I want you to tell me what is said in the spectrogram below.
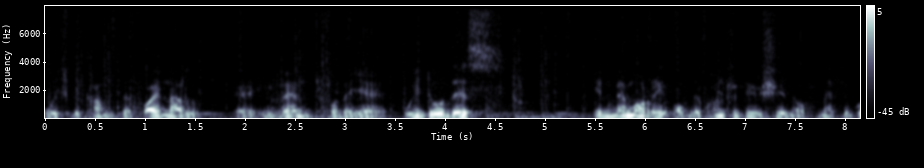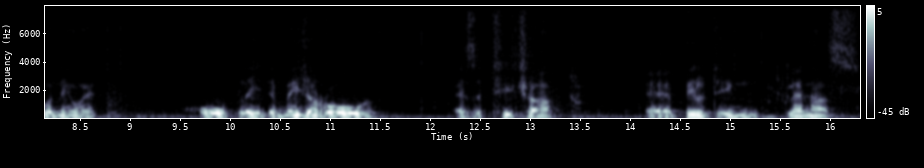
which becomes the final uh, event for the year. We do this in memory of the contribution of Matthew Goniwe, who played a major role as a teacher, uh, building learners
